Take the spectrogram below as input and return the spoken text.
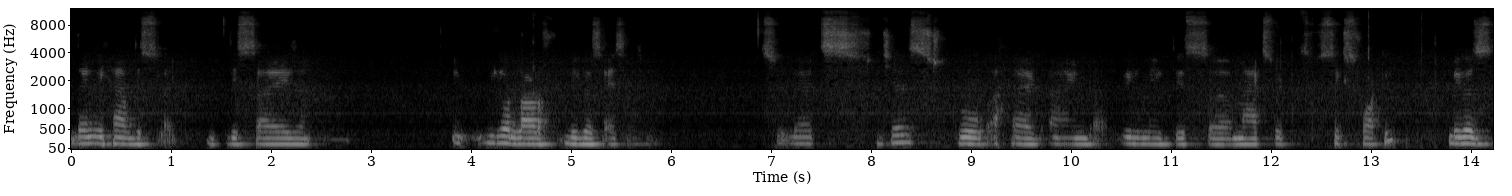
then we have this like this size and we got a lot of bigger sizes. So let's just go ahead and we'll make this uh, max with 640 because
